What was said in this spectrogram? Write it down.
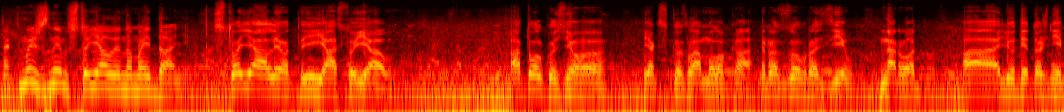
Так ми ж з ним стояли на Майдані. Стояли, от і я стояв. А толку з нього, як з козла молока. Роззов, роздів народ. А люди повинні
